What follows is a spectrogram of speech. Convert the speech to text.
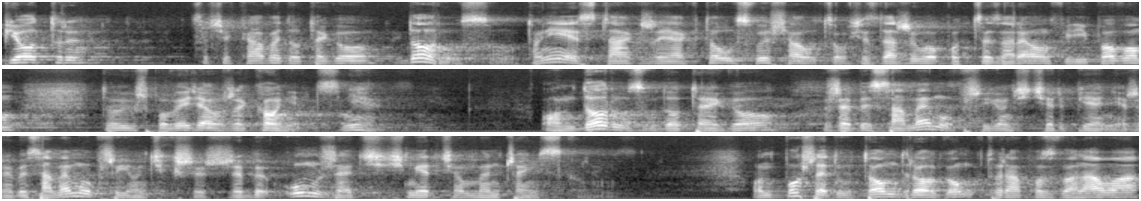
Piotr, co ciekawe, do tego dorósł. To nie jest tak, że jak to usłyszał, co się zdarzyło pod Cezareą Filipową, to już powiedział, że koniec. Nie. On dorósł do tego, żeby samemu przyjąć cierpienie, żeby samemu przyjąć krzyż, żeby umrzeć śmiercią męczeńską. On poszedł tą drogą, która pozwalała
